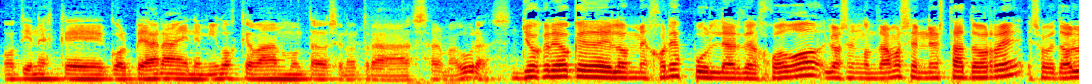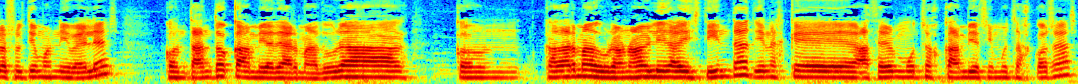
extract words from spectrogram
o tienes que golpear a enemigos que van montados en otras armaduras. Yo creo que de los mejores puzzles del juego los encontramos en esta torre, sobre todo en los últimos niveles, con tanto cambio de armadura, con cada armadura una habilidad distinta, tienes que hacer muchos cambios y muchas cosas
